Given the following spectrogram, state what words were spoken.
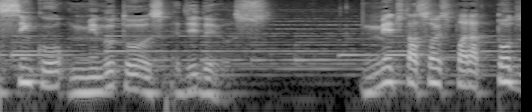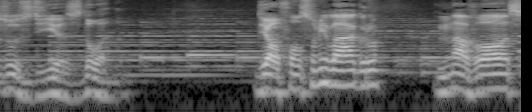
Cinco Minutos de Deus. Meditações para todos os dias do ano. De Alfonso Milagro, na voz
